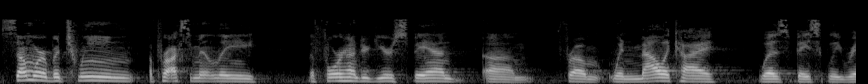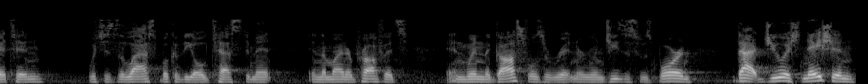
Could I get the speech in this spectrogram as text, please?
somewhere between approximately the 400 year span um, from when Malachi was basically written, which is the last book of the Old Testament in the minor prophets, and when the Gospels were written or when Jesus was born, that Jewish nation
